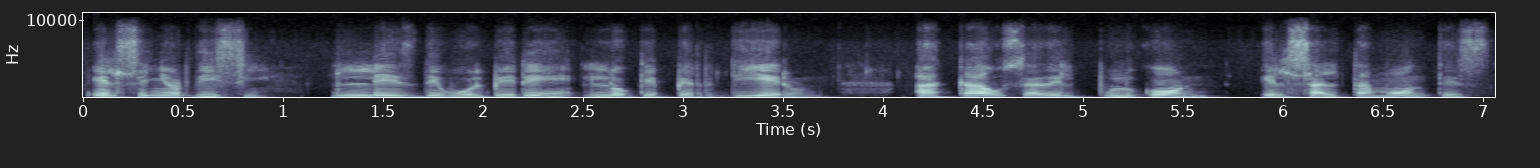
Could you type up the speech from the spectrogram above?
el Señor dice, les devolveré lo que perdieron a causa del pulgón, el saltamontes,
